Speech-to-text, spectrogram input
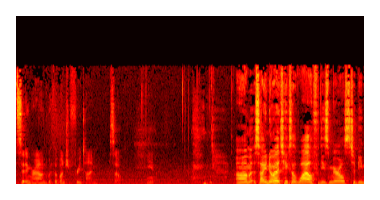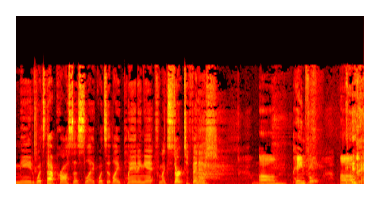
sitting around with a bunch of free time. So. Um, so I know it takes a while for these murals to be made. What's that process like? What's it like planning it from like start to finish? Um, painful. Um,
